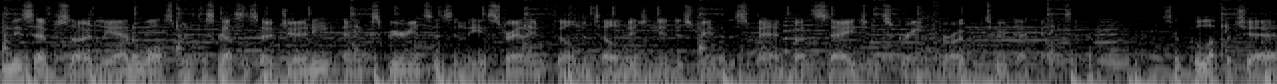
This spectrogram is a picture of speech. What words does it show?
In this episode, Leeanna Walsman discusses her journey and experiences in the Australian film and television industry that has spanned both stage and screen for over two decades now. So pull up a chair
